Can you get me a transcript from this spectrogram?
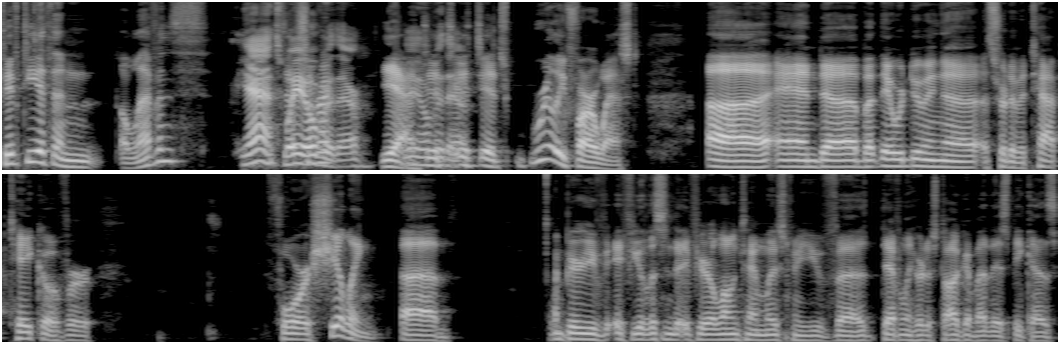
50th and 11th? yeah, it's way over right? there. Yeah, it's, over it's, there. it's it's really far west. Uh, and uh, but they were doing a, a sort of a tap takeover for Schilling. A beer you've, if you listen to if you're a long time listener, you've uh, definitely heard us talk about this because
